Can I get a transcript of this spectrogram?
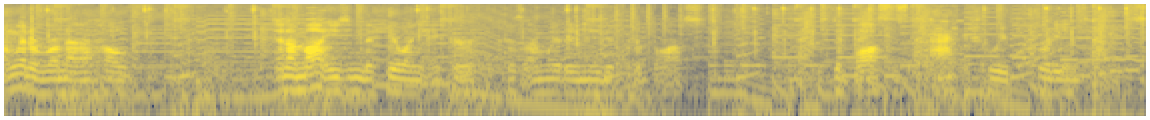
I'm gonna run out of health. And I'm not using the healing anchor, because I'm gonna need it for the boss. Because the boss is actually pretty intense.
